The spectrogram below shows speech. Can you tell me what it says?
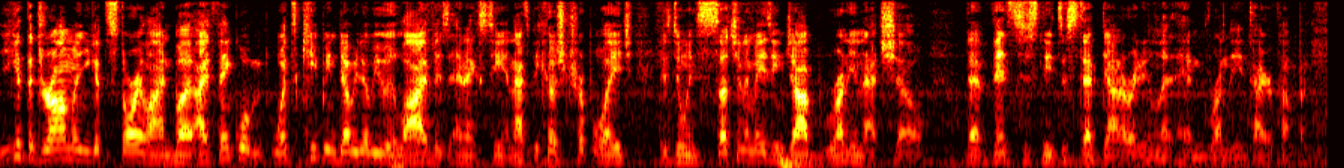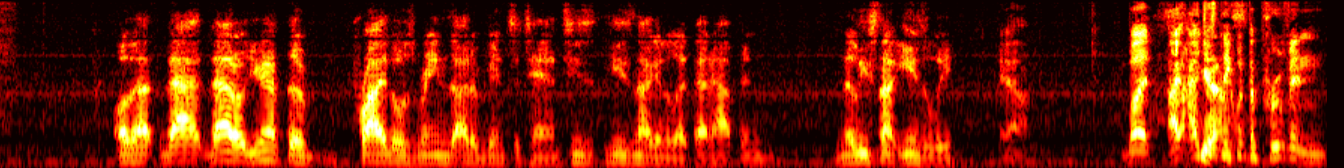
you get the drama and you get the storyline, but I think what what's keeping WWE alive is NXT, and that's because Triple H is doing such an amazing job running that show that Vince just needs to step down already and let him run the entire company. Oh, that that that you're gonna have to pry those reins out of Vince's hands. He's he's not gonna let that happen, and at least not easily. Yeah, but I, I just Yeah. think with the proven,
